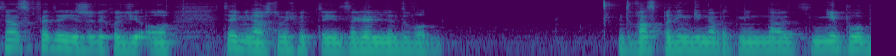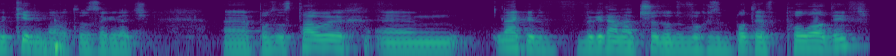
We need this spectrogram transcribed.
transfery, jeżeli chodzi o terminarz, to myśmy tutaj zagrali ledwo dwa sparingi, nawet nie, nawet nie byłoby kiedy nawet to zagrać e, pozostałych. Najpierw wygrana 3 do 2 z Botew Polodyw,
